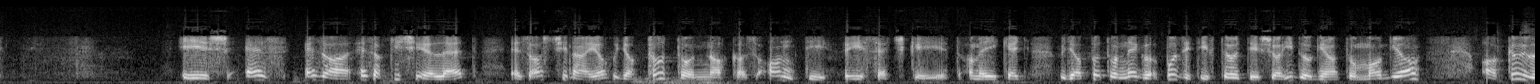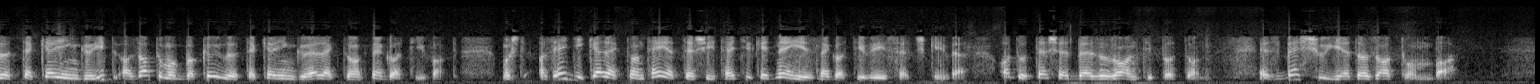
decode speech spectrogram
És ez, ez, a, ez a kísérlet, ez azt csinálja, hogy a protonnak az anti részecskéjét, amelyik egy, ugye a proton neg- pozitív töltésű a hidrogénatom magja, a körülötte keringő, az atomokba körülötte keringő elektronok negatívak. Most az egyik elektront helyettesíthetjük egy nehéz negatív részecskével. Adott esetben ez az antiproton. Ez besüllyed az atomba,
